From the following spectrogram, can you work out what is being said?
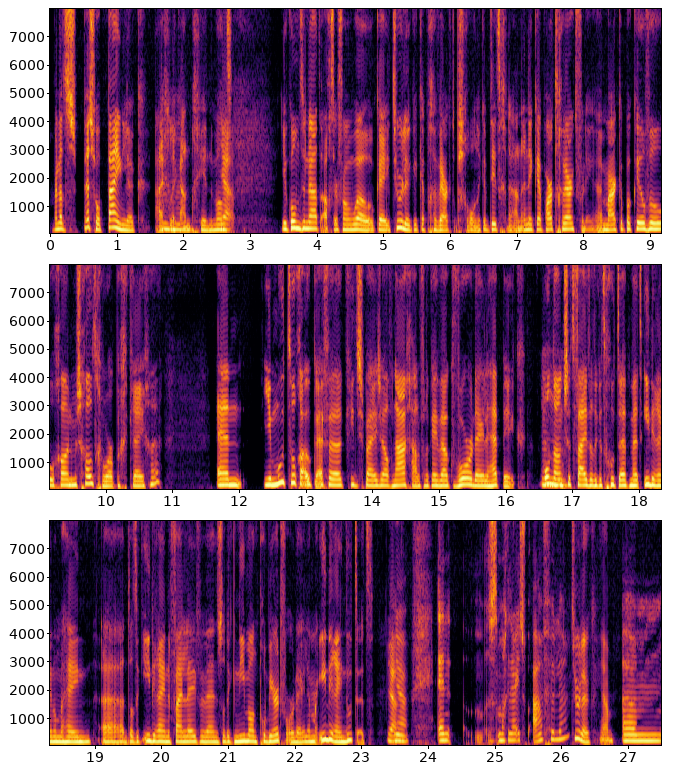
Maar dat is best wel pijnlijk eigenlijk Mhm. aan het begin. Want ja. je komt inderdaad achter van, wow, oké, tuurlijk, ik heb gewerkt op school en ik heb dit gedaan en ik heb hard gewerkt voor dingen. Maar ik heb ook heel veel gewoon in mijn schoot geworpen gekregen. En je moet toch ook even kritisch bij jezelf nagaan van oké, welke vooroordelen heb ik? Mhm. Ondanks het feit dat ik het goed heb met iedereen om me heen, eh, dat ik iedereen een fijn leven wens, dat ik niemand probeer te veroordelen, maar iedereen doet het. Ja. Ja. En eh, mag ik daar iets op aanvullen? Tuurlijk, ja. Ehm,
